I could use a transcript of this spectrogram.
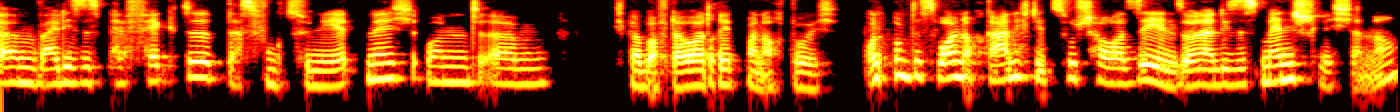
ähm, weil dieses Perfekte, das funktioniert nicht und ähm, ich glaube, auf Dauer dreht man auch durch. Und, und das wollen auch gar nicht die Zuschauer sehen, sondern dieses Menschliche, ne?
